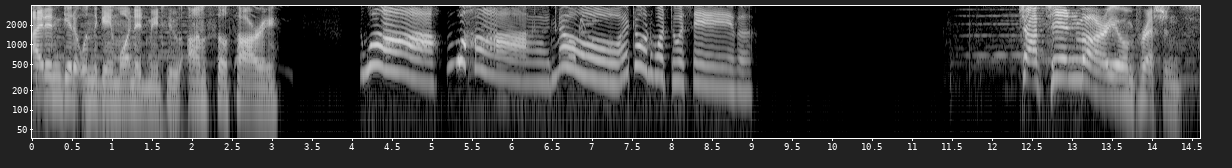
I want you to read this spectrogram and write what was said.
I didn't get it when the game wanted me to. I'm so sorry. Wah! Wah! No, I don't want to save. Top 10 Mario impressions.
